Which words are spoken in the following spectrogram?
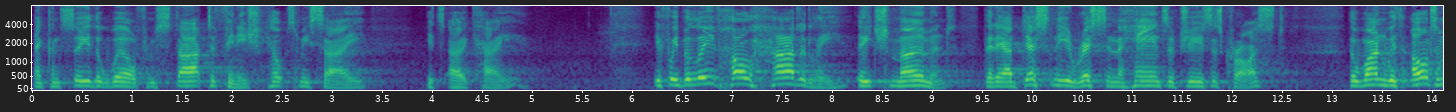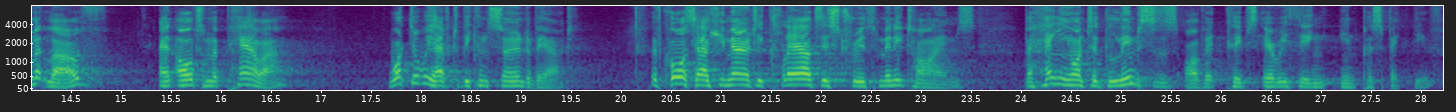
and can see the world from start to finish helps me say it's okay. If we believe wholeheartedly each moment that our destiny rests in the hands of Jesus Christ, the one with ultimate love and ultimate power, what do we have to be concerned about? Of course, our humanity clouds this truth many times, but hanging on to glimpses of it keeps everything in perspective.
